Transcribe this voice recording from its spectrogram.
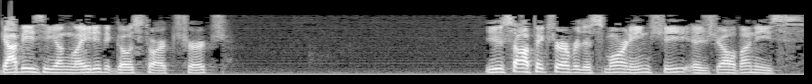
Gabi's a young lady that goes to our church. You saw a picture of her this morning. She is Giovanni's.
